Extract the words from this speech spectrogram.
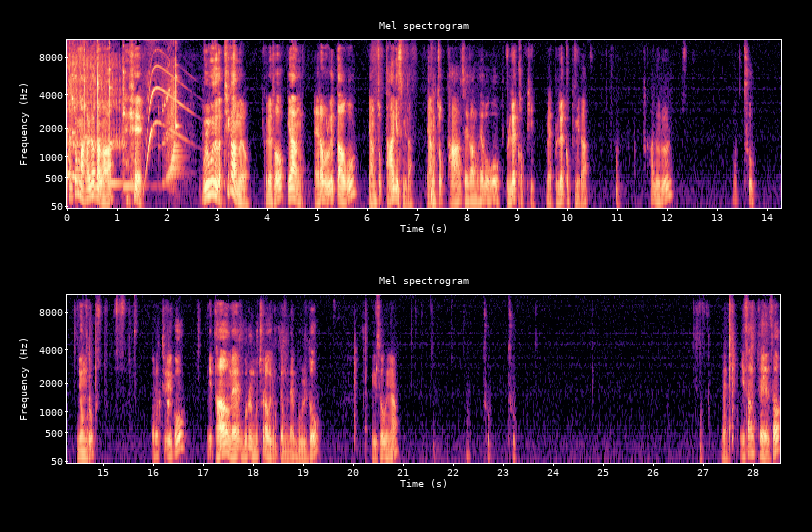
한쪽만 하려다가 이게 물무드가 티가 안 나요. 그래서 그냥 에라 모르겠다 하고 양쪽 다 하겠습니다. 양쪽 다 제가 한번 해보고 블랙 커피. 네, 블랙 커피입니다. 한우를 툭. 이 정도 떨어뜨리고 이 다음에 물을 묻혀라고 했기 때문에 물도 여기서 그냥 툭툭 네, 이 상태에서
